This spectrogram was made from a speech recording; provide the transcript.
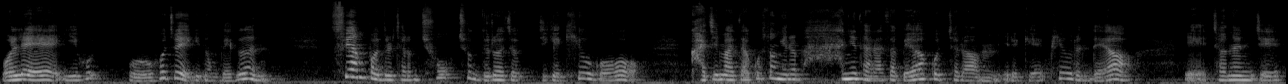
원래 이 호, 어, 호주 애기 동백은 수양버들처럼 축축 늘어지게 키우고 가지마다 꽃송이를 많이 달아서 매화꽃처럼 이렇게 피우는데요. 예, 저는 이제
